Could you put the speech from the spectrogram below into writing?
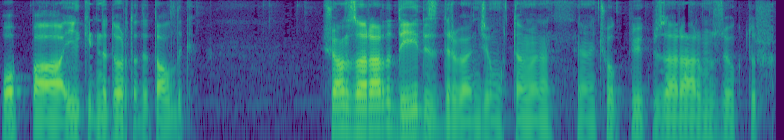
Hoppa ilkinde 4 adet aldık. Şu an zararda değilizdir bence muhtemelen. Yani çok büyük bir zararımız yoktur.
